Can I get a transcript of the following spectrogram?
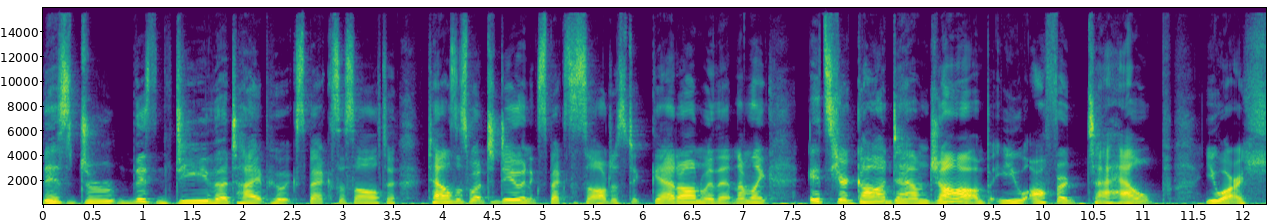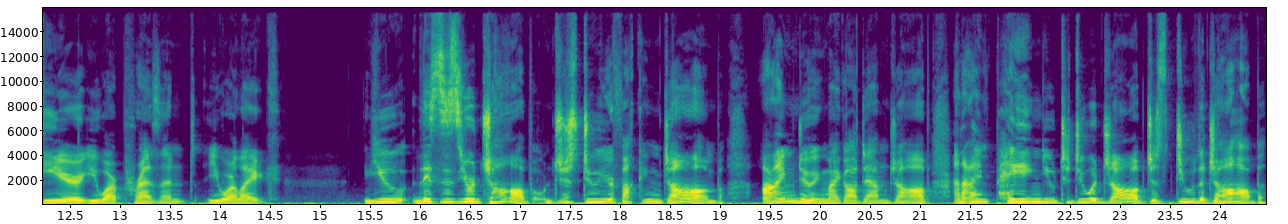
This dr- this diva type who expects us all to tells us what to do and expects us all just to get on with it. And I'm like, it's your goddamn job. You offered to help. You are here. You are present. You are like you this is your job. Just do your fucking job. I'm doing my goddamn job and I'm paying you to do a job. Just do the job.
